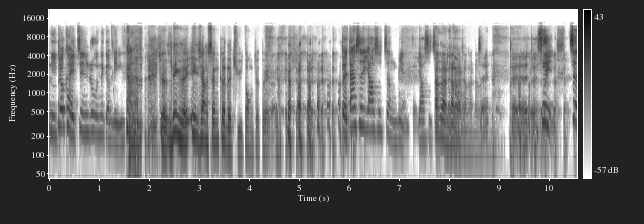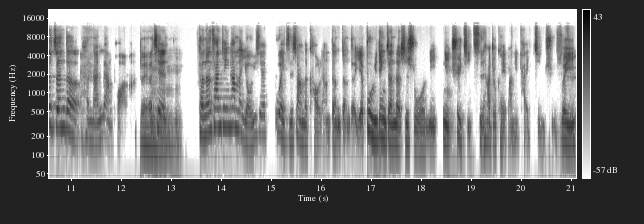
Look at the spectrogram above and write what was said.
你就可以进入那个名单，就令人印象深刻的举动就对了。对，但是要是正面的，要是当然当然当然当然。对对对对，所以 这真的很难量化嘛。对，而且可能餐厅他们有一些位置上的考量等等的，也不一定真的是说你你去几次他就可以把你排进去。所以，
